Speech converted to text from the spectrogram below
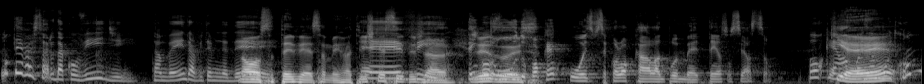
Não teve a história da Covid também, da vitamina D? Nossa, teve essa mesmo, já tinha teve. esquecido já. Tem Jesus. tudo, qualquer coisa, você colocar lá no PubMed, tem associação. Porque que é uma é... coisa muito comum.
